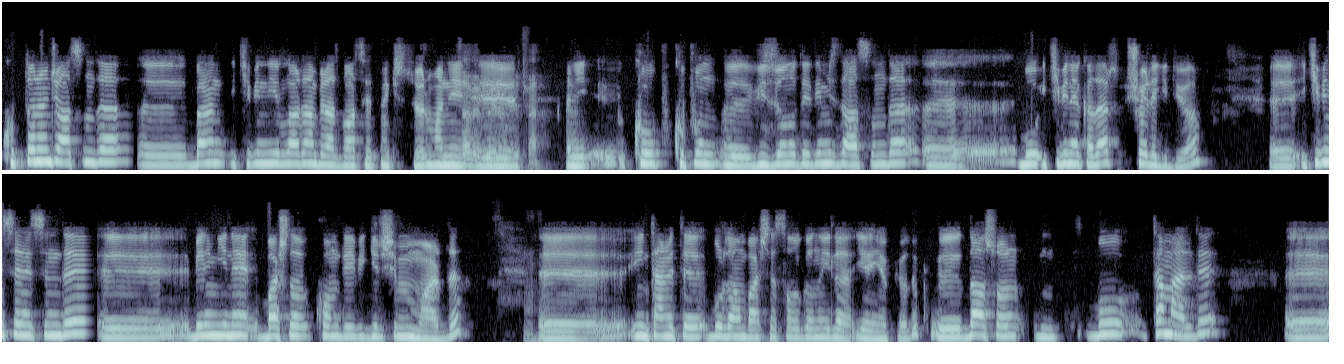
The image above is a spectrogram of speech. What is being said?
KUP'tan önce aslında e, ben 2000'li yıllardan biraz bahsetmek istiyorum. Hani Tabii e, buyurun lütfen. Hani e, KUP, KUP'un e, vizyonu dediğimizde aslında e, bu 2000'e kadar şöyle gidiyor. E, 2000 senesinde e, benim yine Başla.com diye bir girişimim vardı. E, internete buradan başla sloganıyla yayın yapıyorduk. E, daha sonra bu temelde e,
